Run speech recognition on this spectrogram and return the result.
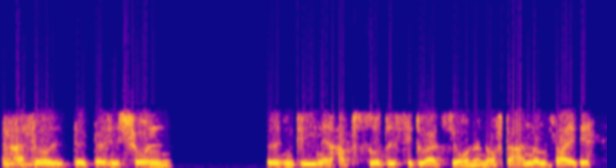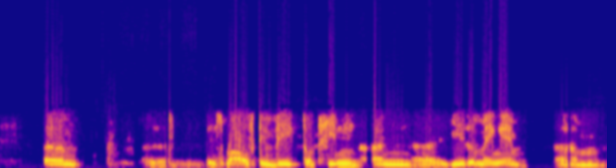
Mhm. Also das ist schon irgendwie eine absurde Situation. Und auf der anderen Seite ähm, äh, ist man auf dem Weg dorthin an äh, jeder Menge, ähm,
